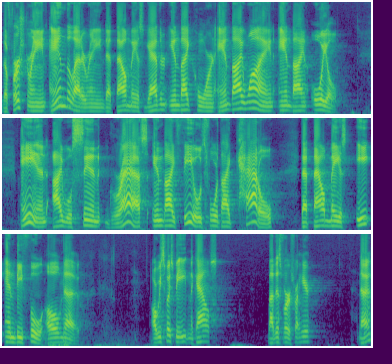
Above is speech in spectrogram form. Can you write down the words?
the first rain and the latter rain, that thou mayest gather in thy corn and thy wine and thine oil. And I will send grass in thy fields for thy cattle, that thou mayest eat and be full. Oh no. Are we supposed to be eating the cows? By this verse right here? No,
